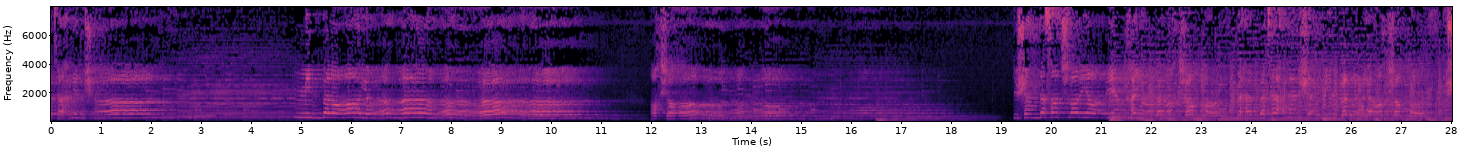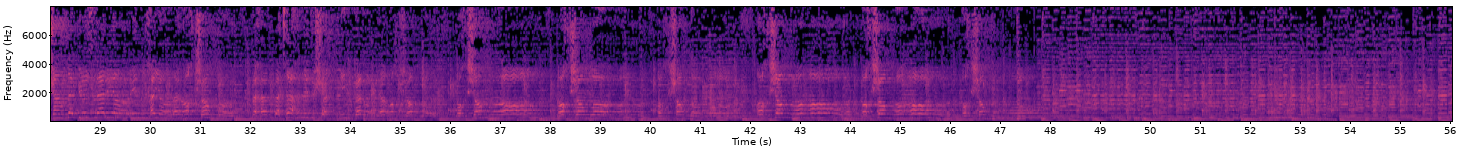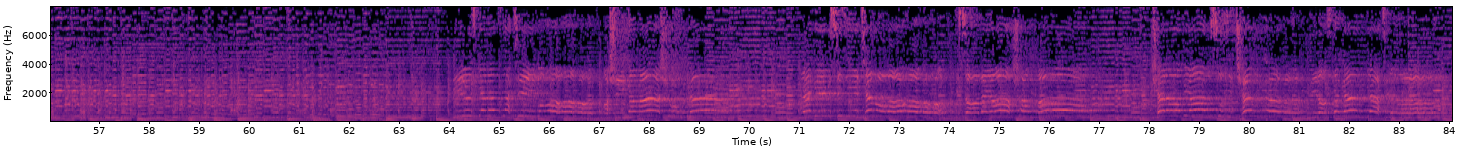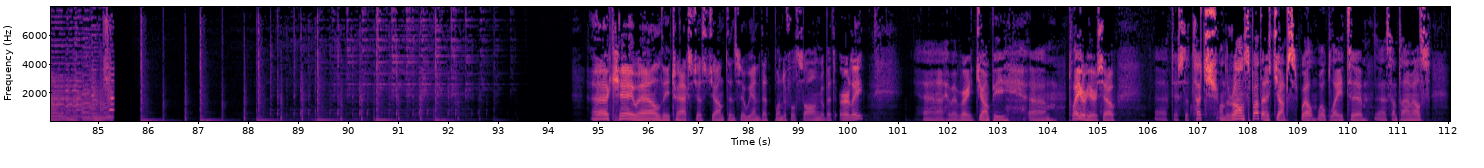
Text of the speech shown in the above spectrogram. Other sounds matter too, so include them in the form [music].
غیرت اهل دوشم من بلای اخشام Düşəndə saçlar yarim xəyalən axşamlar Məhəbbət əhli düşər min bəlaya axşamlar Düşəndə gözlər yarın xəyalə axşamlar. Məhəbbət əhli düşər min bəlaya axşamlar. Axşamlar, axşamlar, axşamlar. Axşamlar, axşamlar, axşamlar. Okay, the tracks just jumped, and so we ended that wonderful song a bit early. Uh, I have a very jumpy um, player here, so uh, just a touch on the wrong spot and it jumps. Well, we'll play it uh, uh sometime else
